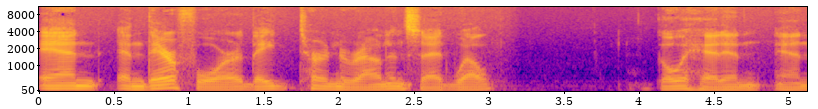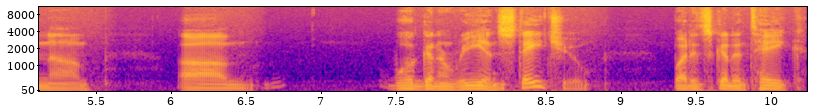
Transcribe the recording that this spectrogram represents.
And and therefore they turned around and said, "Well, go ahead and and um, um, we're going to reinstate you, but it's going to take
